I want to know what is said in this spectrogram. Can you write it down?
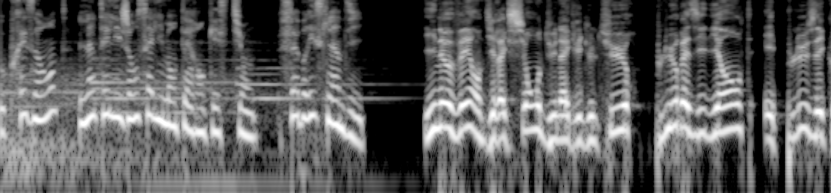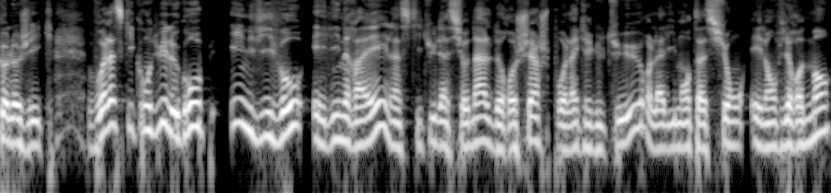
Présente l'intelligence alimentaire en question. Fabrice Lundi. Innover en direction d'une agriculture plus résiliente et plus écologique. Voilà ce qui conduit le groupe InVivo et l'INRAE, l'Institut national de recherche pour l'agriculture, l'alimentation et l'environnement,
